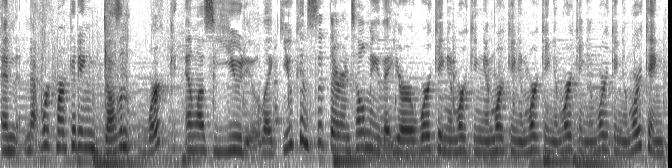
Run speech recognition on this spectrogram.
and network marketing doesn't work unless you do. Like you can sit there and tell me that you're working and working and working and working and working and working and working.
